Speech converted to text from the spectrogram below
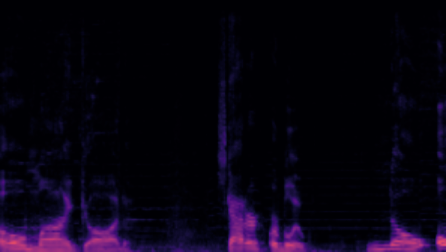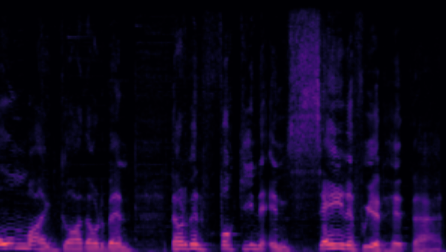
Oh my god. Scatter or blue? No. Oh my god, that would have been that would have been fucking insane if we had hit that.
